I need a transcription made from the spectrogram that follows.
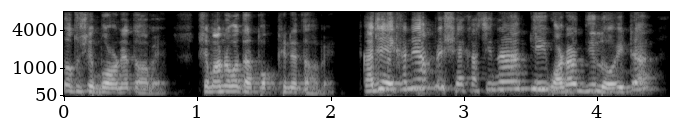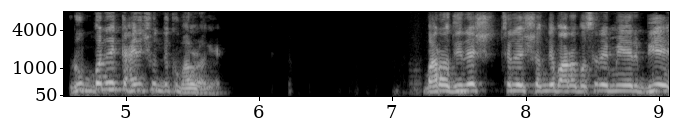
তত সে বড় নেতা হবে, সে মানবতার পক্ষে নেতা হবে। কাজে এখানে আপনি শেখ হাসিনা কি অর্ডার দিল, এটা রূপবানের কাহিনী শুনতে খুব ভালো লাগে। বারো দিনের ছেলের সঙ্গে বারো বছরের মেয়ের বিয়ে,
